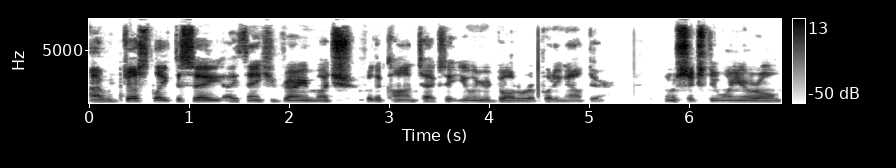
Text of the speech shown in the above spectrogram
I would just like to say I thank you very much for the context that you and your daughter are putting out there. I'm a 61 year old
